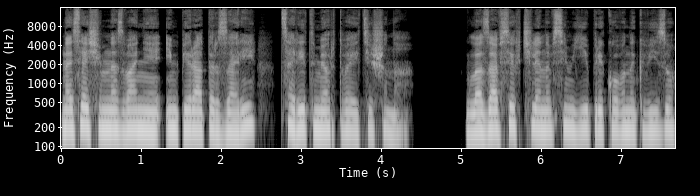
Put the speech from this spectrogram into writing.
носящем название «Император Зари», царит мертвая тишина. Глаза всех членов семьи прикованы к визу,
